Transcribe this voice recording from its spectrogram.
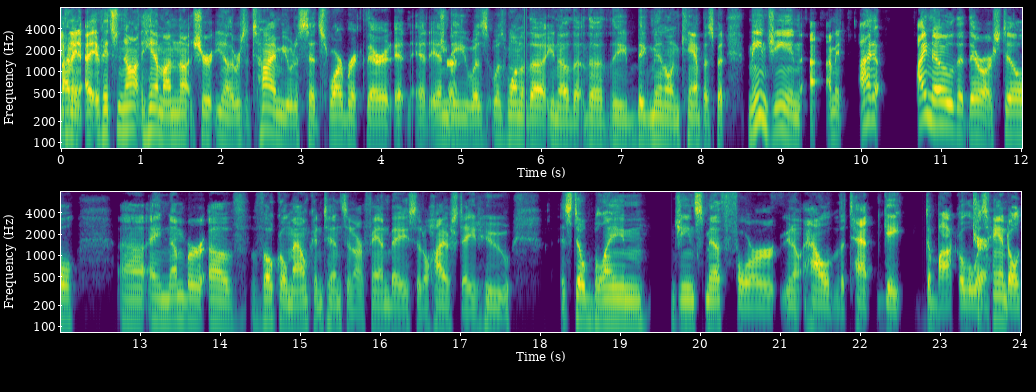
I think? mean, if it's not him, I'm not sure. You know, there was a time you would have said Swarbrick there at, at, at ND sure. was was one of the you know the the the big men on campus. But Mean Gene, I, I mean, I I know that there are still uh, a number of vocal malcontents in our fan base at Ohio State who still blame Gene Smith for you know how the Tat Gate debacle was handled.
